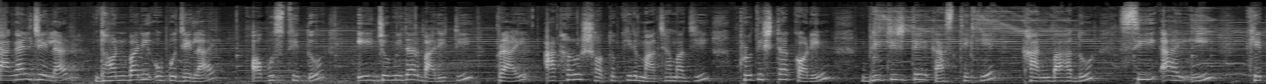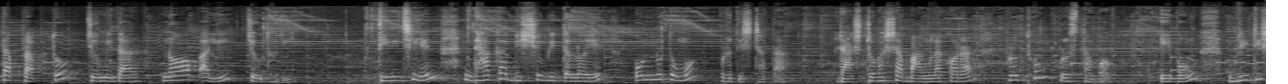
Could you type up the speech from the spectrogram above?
টাঙ্গাইল জেলার ধনবাড়ি উপজেলায় অবস্থিত এই জমিদার বাড়িটি প্রায় আঠারো শতকের মাঝামাঝি প্রতিষ্ঠা করেন ব্রিটিশদের কাছ থেকে খান বাহাদুর, সিআইই খেতাবপ্রাপ্ত জমিদার নওয়াব আলী চৌধুরী। তিনি ছিলেন ঢাকা বিশ্ববিদ্যালয়ের অন্যতম প্রতিষ্ঠাতা। রাষ্ট্রভাষা বাংলা করার প্রথম প্রস্তাবক এবং ব্রিটিশ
